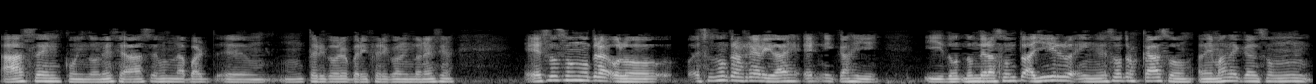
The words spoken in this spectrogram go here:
Aceh con Indonesia, Aceh es una parte, eh, un territorio periférico de Indonesia. Esos son otras, o lo, esos son otras realidades étnicas y, y do- donde el asunto allí en esos otros casos además de que son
